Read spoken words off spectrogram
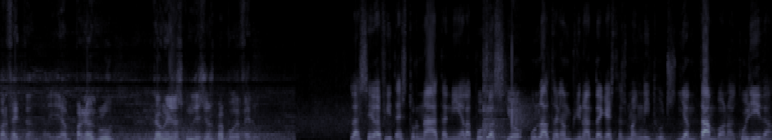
perfecte, perquè el club reuneix les condicions per poder fer-ho. La seva fita és tornar a tenir a la població un altre campionat d'aquestes magnituds i amb tan bona acollida.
